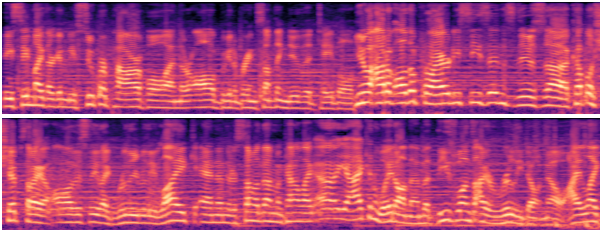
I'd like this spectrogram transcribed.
they seem like they're going to be super powerful and they're all going to bring something new to the table. You know, out of all the priority seasons, there's uh, a couple ships that I obviously like really, really like. And then there's some of them I'm kind of like, oh yeah, I can wait on them. But these ones I really don't know. I like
